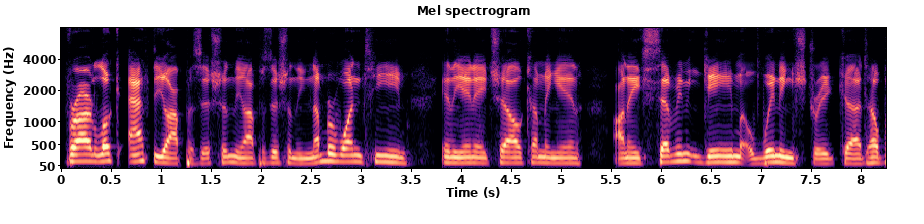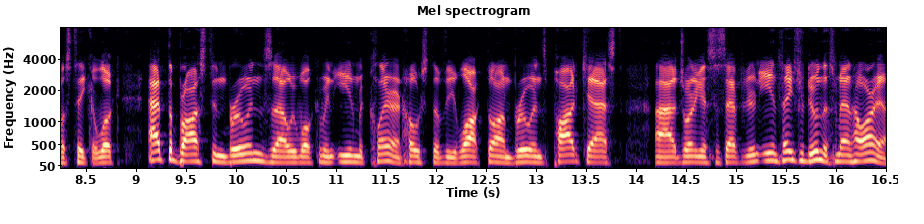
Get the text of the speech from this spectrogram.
for our look at the opposition. The opposition, the number one team in the NHL, coming in on a seven game winning streak. Uh, to help us take a look at the Boston Bruins, uh, we welcome in Ian McLaren, host of the Locked On Bruins podcast, uh, joining us this afternoon. Ian, thanks for doing this, man. How are you?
